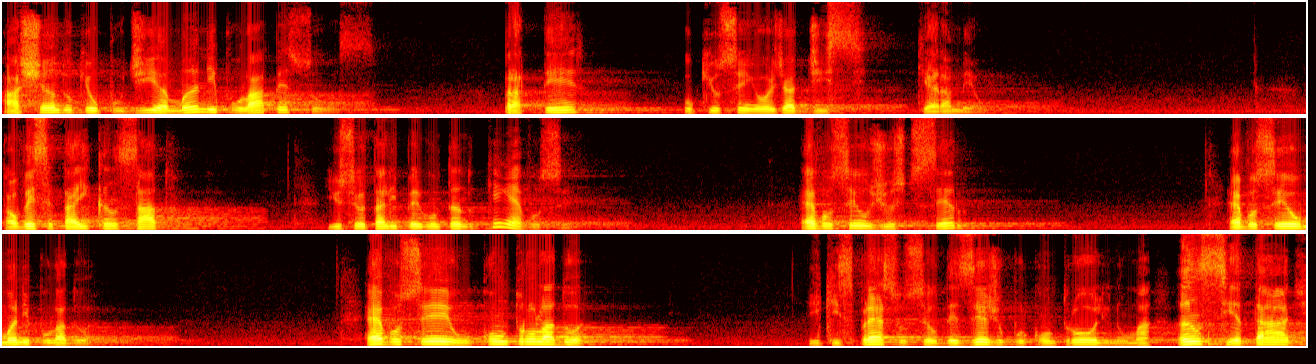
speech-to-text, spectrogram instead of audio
achando que eu podia manipular pessoas para ter o que o Senhor já disse que era meu. Talvez você está aí cansado, e o Senhor está lhe perguntando: quem é você? É você o justiceiro? É você o manipulador? É você o controlador? E que expressa o seu desejo por controle numa ansiedade,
